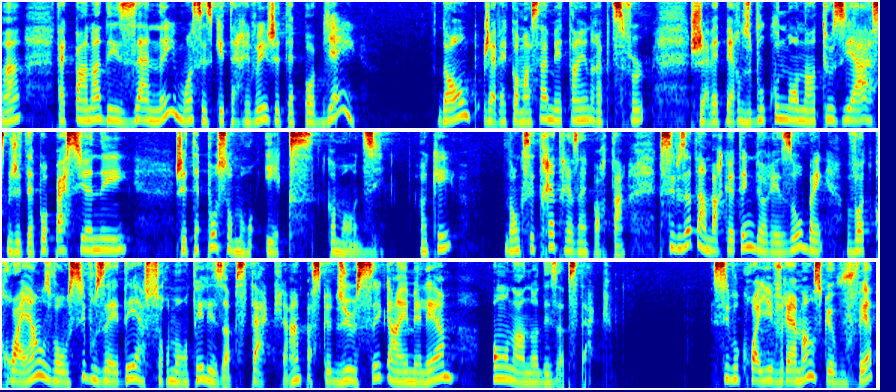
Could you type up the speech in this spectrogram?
Hein? Fait que pendant des années, moi, c'est ce qui est arrivé, j'étais pas bien. Donc, j'avais commencé à m'éteindre à petit feu. J'avais perdu beaucoup de mon enthousiasme, j'étais pas passionnée. J'étais pas sur mon X, comme on dit. OK? Donc, c'est très, très important. si vous êtes en marketing de réseau, ben, votre croyance va aussi vous aider à surmonter les obstacles, hein, parce que Dieu sait qu'en MLM, on en a des obstacles. Si vous croyez vraiment en ce que vous faites,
